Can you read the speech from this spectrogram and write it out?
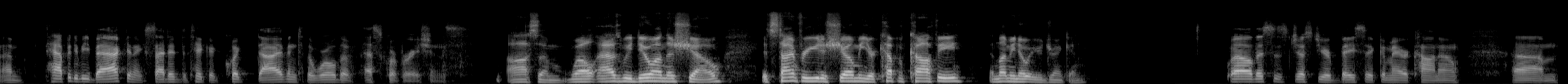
I'm happy to be back and excited to take a quick dive into the world of S corporations. Awesome. Well, as we do on this show, it's time for you to show me your cup of coffee and let me know what you're drinking. Well, this is just your basic Americano. Um,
